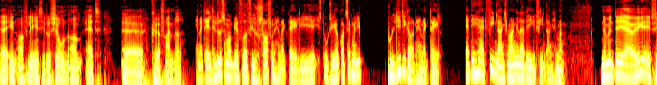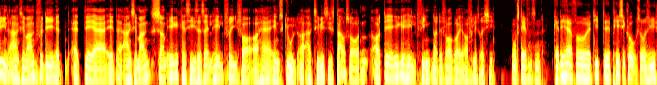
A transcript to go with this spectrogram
øh, en offentlig institution om at øh, køre frem med. Henrik Dahl, det lyder som om, vi har fået filosofen Henrik Dahl i, i studiet. Jeg kunne godt tænke mig lige politikeren Henrik Dahl. Er det her et fint arrangement, eller er det ikke et fint arrangement? Jamen, det er jo ikke et fint arrangement, fordi at, at det er et arrangement, som ikke kan sige sig selv helt fri for at have en skjult og aktivistisk dagsorden, og det er ikke helt fint, når det foregår i offentligt regi. Jon Steffensen, kan det her få dit uh, PCK, så at sige?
